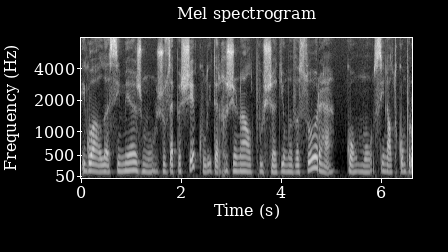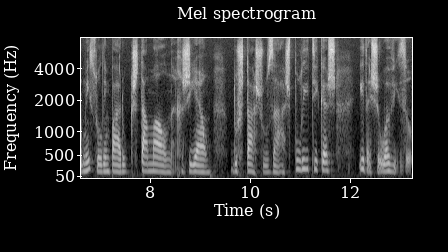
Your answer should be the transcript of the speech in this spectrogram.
Igual a si mesmo, José Pacheco, líder regional, puxa de uma vassoura como sinal de compromisso a limpar o que está mal na região dos tachos às políticas e deixa o aviso.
